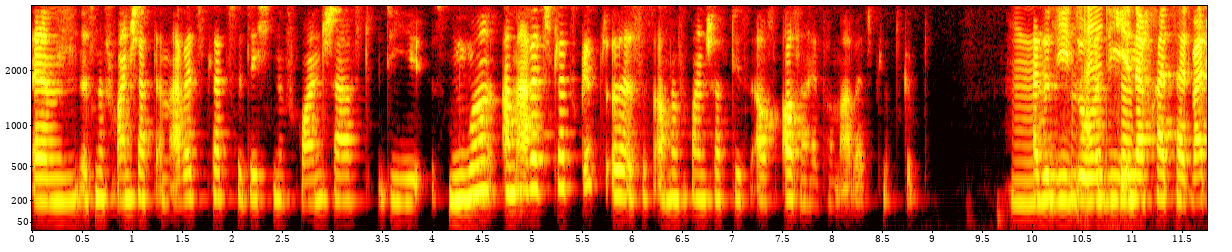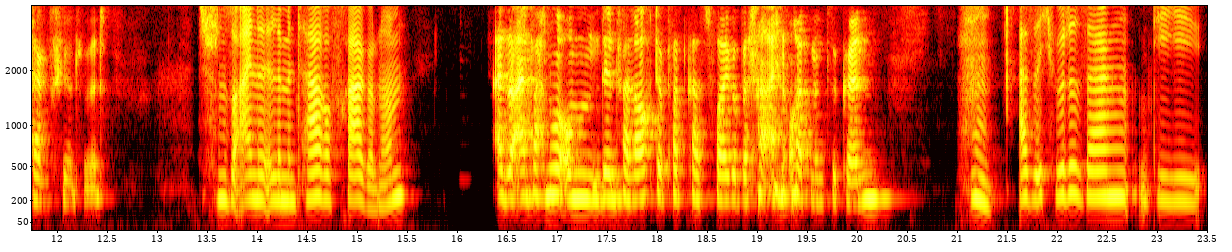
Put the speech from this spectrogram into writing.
Ähm, ist eine Freundschaft am Arbeitsplatz für dich eine Freundschaft, die es nur am Arbeitsplatz gibt? Oder ist es auch eine Freundschaft, die es auch außerhalb vom Arbeitsplatz gibt? Hm, Also die so, die in der Freizeit weitergeführt wird. Schon so eine elementare Frage, ne? Also einfach nur, um den Verlauf der Podcast-Folge besser einordnen zu können. Hm. Also ich würde sagen, die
